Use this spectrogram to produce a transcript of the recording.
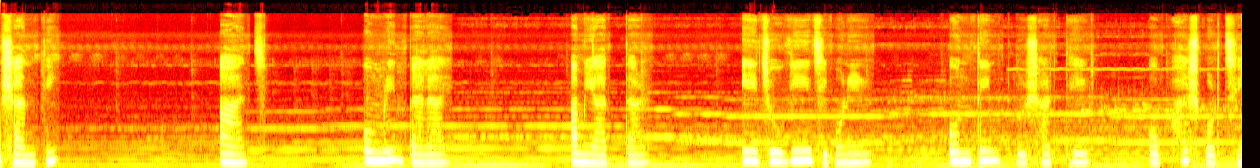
শান্তি। আজ অমৃত বেলায় আমি আত্মার এই যোগী জীবনের অন্তিম পুরুষার্থের অভ্যাস করছি।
